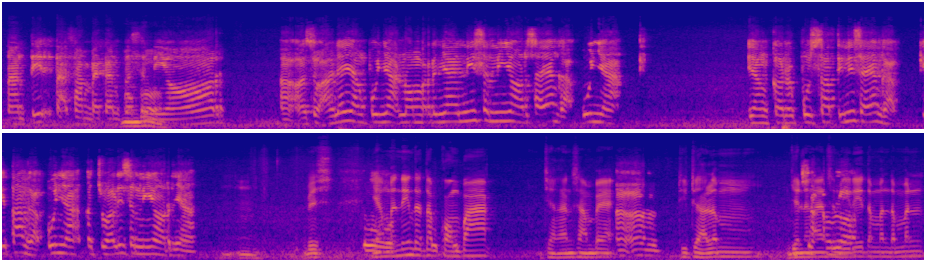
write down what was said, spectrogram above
nanti tak sampaikan ke Monggo. senior. Uh, soalnya yang punya nomornya ini senior, saya nggak punya. Yang ke pusat ini saya nggak, kita nggak punya kecuali seniornya. Mm-mm. Wis, Tuh. yang penting tetap kompak. Jangan sampai Heeh. di dalam jenengan sendiri teman-teman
